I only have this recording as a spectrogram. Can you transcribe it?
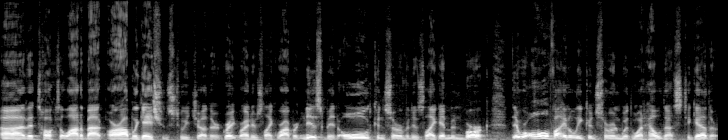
uh, that talks a lot about our obligations to each other. Great writers like Robert Nisbet, old conservatives like Edmund Burke, they were all vitally concerned with what held us together.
